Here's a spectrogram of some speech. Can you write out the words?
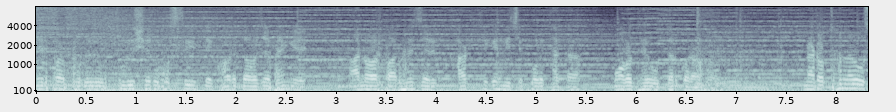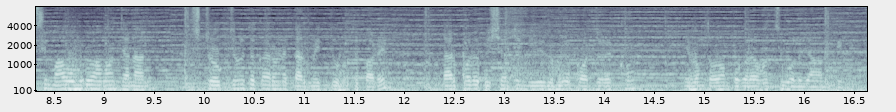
এরপর পুলিশ- পুলিশের উপস্থিতিতে ঘরের দরজা ভেঙে আনোয়ার পারভেজের ঘাট থেকে নিচে পড়ে থাকা মরদেহ উদ্ধার করা হয়। নাটক থানার ওসি মাহবুবুর রহমান জানান স্ট্রোকজনিত কারণে তার মৃত্যু হতে পারে। তারপরে বিষয়টি নিবিড়ভাবে পর্যবেক্ষণ এবং তদন্ত করা হচ্ছে বলে জানান তিনি।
